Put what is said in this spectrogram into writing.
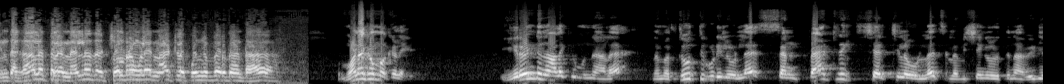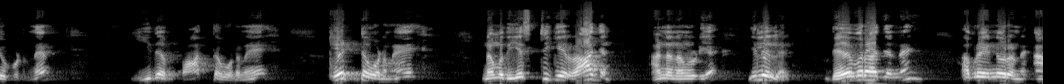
இந்த காலத்துல நல்லதை சொல்றவங்களே நாட்டுல கொஞ்சம் பேர் தான்டா. வணக்கம் மக்களே. இரண்டு நாளைக்கு முன்னால நம்ம தூத்துக்குடியில் உள்ள சென்ட் பேட்ரிக் சர்ச்சில் உள்ள சில விஷயங்கள் குறித்து நான் வீடியோ போட்டிருந்தேன். இதை பார்த்த உடனே கேட்ட உடனே நமது எஸ்டி கே ராஜன் அண்ணன் நம்மளுடைய இல்ல இல்ல தேவராஜ் அண்ணன் அப்புறம் இன்னொரு அண்ணன். ஆ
